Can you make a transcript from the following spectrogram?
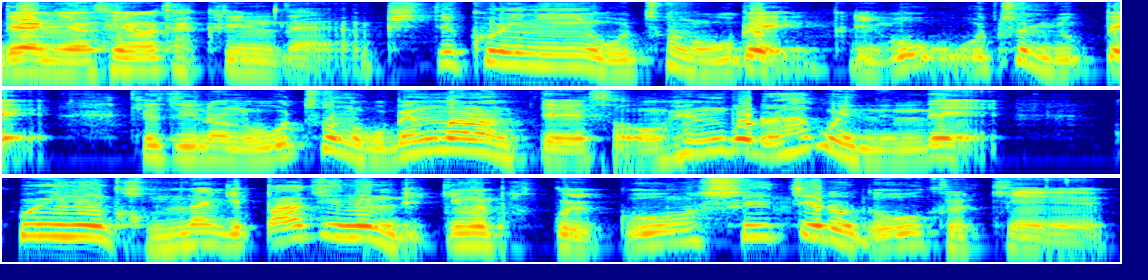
네, 안녕하세요. 다크입니다. 비트코인이 5,500, 그리고 5,600, 계속 이런 5,500만 원대에서 횡보를 하고 있는데, 코인은 겁나게 빠지는 느낌을 받고 있고, 실제로도 그렇게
